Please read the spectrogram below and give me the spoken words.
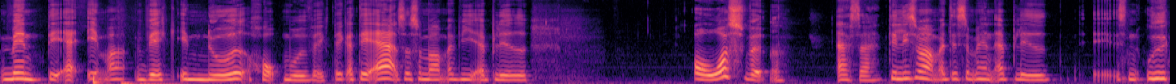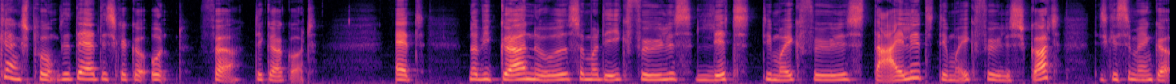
Men det er immer væk en noget hård modvægt. Ikke? Og det er altså som om, at vi er blevet oversvømmet Altså, det er ligesom om, at det simpelthen er blevet øh, sådan udgangspunktet, det er, at det skal gøre ondt, før det gør godt. At når vi gør noget, så må det ikke føles let, det må ikke føles dejligt, det må ikke føles godt, det skal simpelthen gøre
